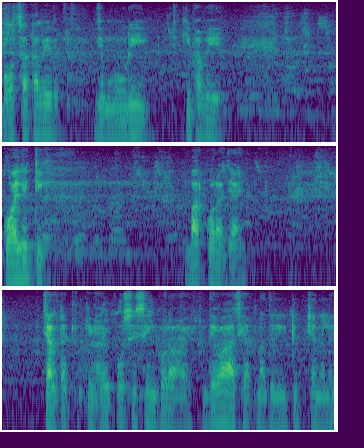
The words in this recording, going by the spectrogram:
বর্ষাকালের যে মুড়ি কীভাবে কোয়ালিটি বার করা যায়, চালটাকে কীভাবে প্রসেসিং করা হয়, দেওয়া আছে আপনাদের ইউটিউব চ্যানেলে।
